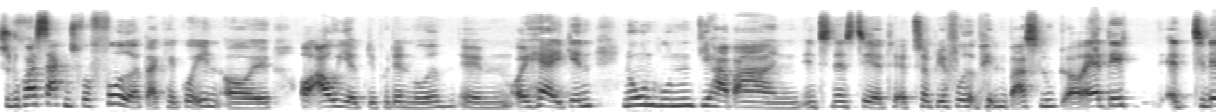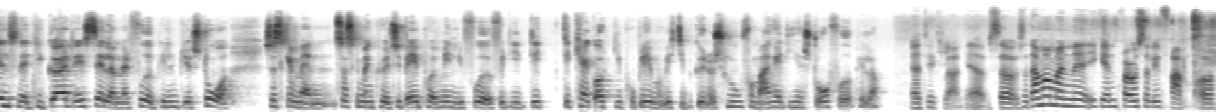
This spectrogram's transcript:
Så du kan også sagtens få foder, der kan gå ind og, øh, og afhjælpe det på den måde. Øhm, og her igen, nogle hunde, de har bare en, en tendens til, at, at så bliver foderpillen bare slugt, og er det at tendensen, at de gør det, selvom at foderpillen bliver stor, så skal man, så skal man køre tilbage på almindelig foder, fordi det, det kan godt give problemer, hvis de begynder at sluge for mange af de her store foderpiller. Ja, det er klart. Ja. Så, så der må man øh, igen prøve sig lidt frem. Og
